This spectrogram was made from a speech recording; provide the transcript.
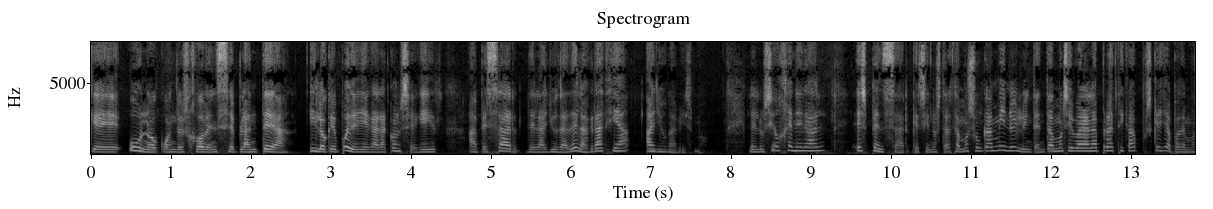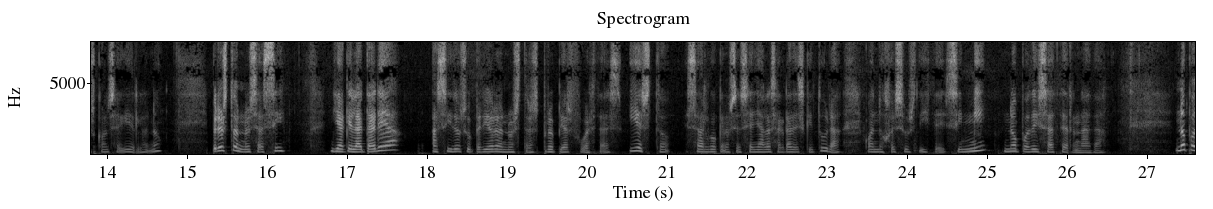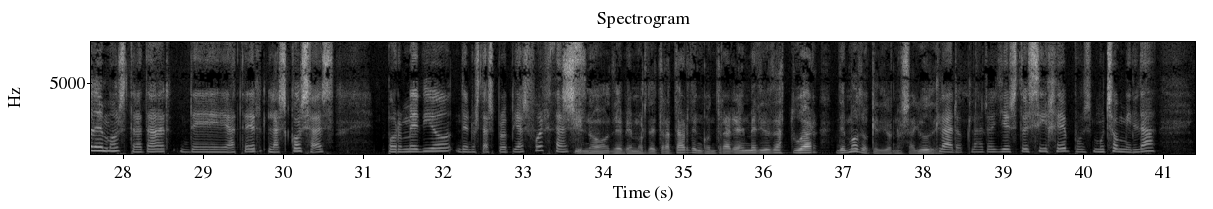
que uno cuando es joven se plantea y lo que puede llegar a conseguir, a pesar de la ayuda de la gracia, hay un abismo. La ilusión general es pensar que si nos trazamos un camino y lo intentamos llevar a la práctica, pues que ya podemos conseguirlo, ¿no? Pero esto no es así, ya que la tarea ha sido superior a nuestras propias fuerzas. Y esto es algo que nos enseña la Sagrada Escritura, cuando Jesús dice, sin mí no podéis hacer nada. No podemos tratar de hacer las cosas por medio de nuestras propias fuerzas. Sino debemos de tratar de encontrar el medio de actuar de modo que Dios nos ayude. Claro, claro, y esto exige pues mucha humildad,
